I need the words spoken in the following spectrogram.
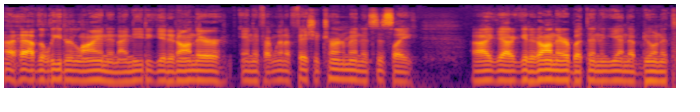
I have the leader line and I need to get it on there. And if I'm going to fish a tournament, it's just like, I got to get it on there. But then you end up doing it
